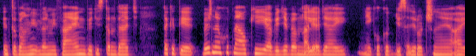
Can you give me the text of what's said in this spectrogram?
Je to veľmi, veľmi fajn. Viete si tam dať také tie bežné ochutnávky a viete vám naliať aj niekoľko desaťročné, aj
